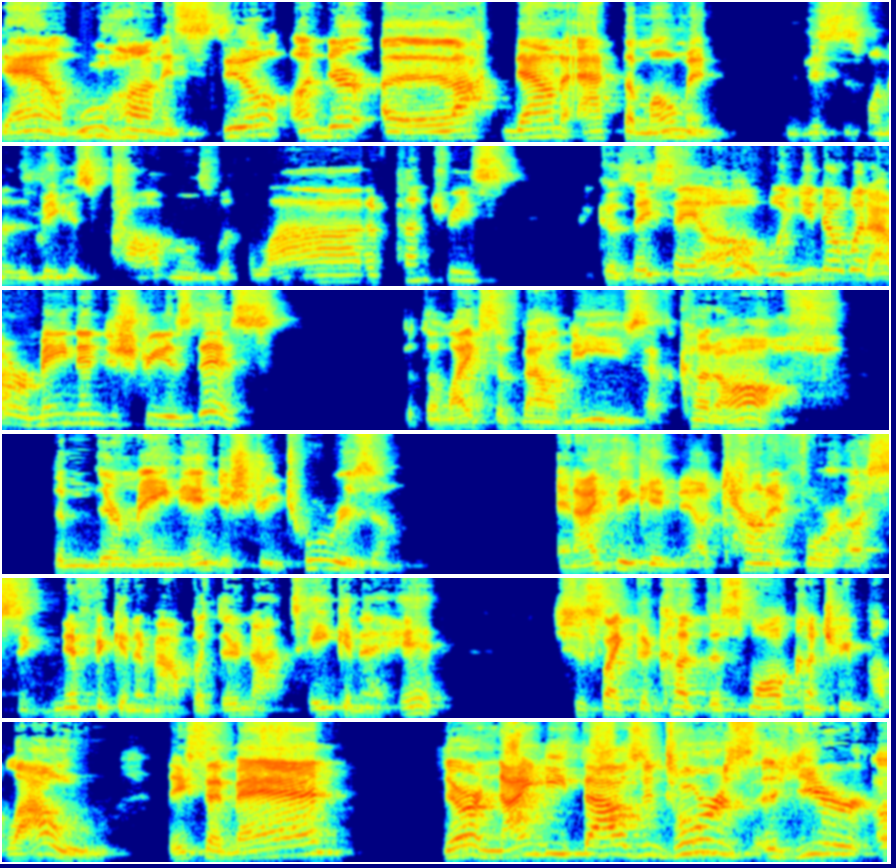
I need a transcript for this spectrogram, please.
down. Wuhan is still under a lockdown at the moment. This is one of the biggest problems with a lot of countries because they say, oh, well, you know what? Our main industry is this. But the likes of Maldives have cut off the, their main industry, tourism. And I think it accounted for a significant amount, but they're not taking a hit. It's just like the cut the small country Palau. They said, man, there are 90,000 tourists a year uh,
